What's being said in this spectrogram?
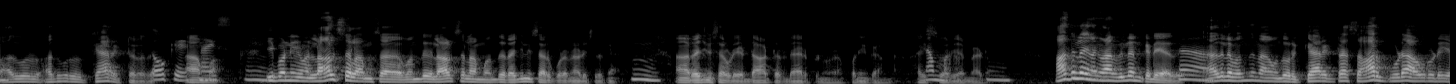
அது ஒரு அது ஒரு கேரக்டர் அது. ஓகே ஆமா. நைஸ். இப்போ நீ லால் சலாம் சார் வந்து லால் சலாம் வந்து ரஜினி சார் கூட நடிச்சிருக்கேன். ரஜினி சாருடைய டாக்டர் டைரக்ட் பண்ணி பண்ணியிருக்காங்க. ஐஸ்வர்யா மேடம். அதில் எனக்கு நான் வில்லன் கிடையாது. அதில் வந்து நான் வந்து ஒரு கேரக்டராக சார் கூட அவருடைய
